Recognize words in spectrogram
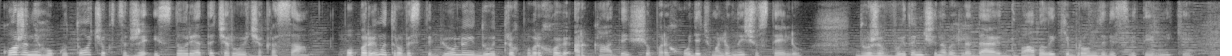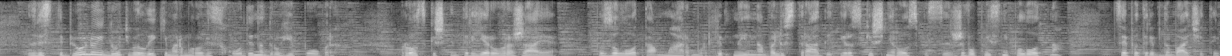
Кожен його куточок це вже історія та чаруюча краса. По периметру вестибюлю йдуть трьохповерхові аркади, що переходять в мальовничу стелю. Дуже витончено виглядають два великі бронзові світильники. З вестибюлю йдуть великі мармурові сходи на другий поверх. Розкіш інтер'єру вражає позолота, мармур, ліпнина, балюстради і розкішні розписи, живописні полотна. Це потрібно бачити.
